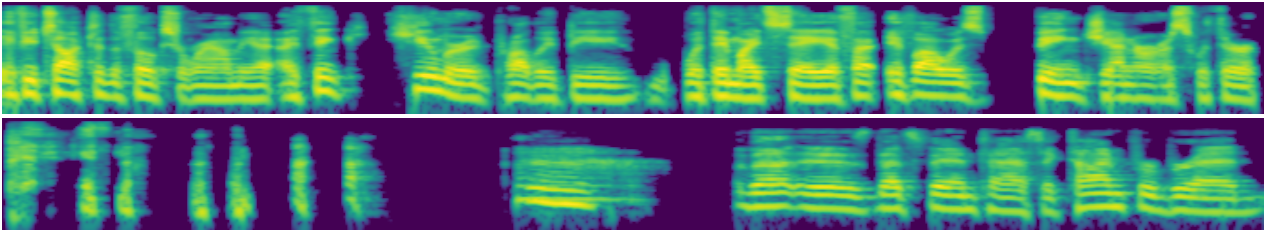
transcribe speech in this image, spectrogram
if you talk to the folks around me, I, think humor would probably be what they might say if I if I was being generous with their opinion. that is that's fantastic. Time for bread.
